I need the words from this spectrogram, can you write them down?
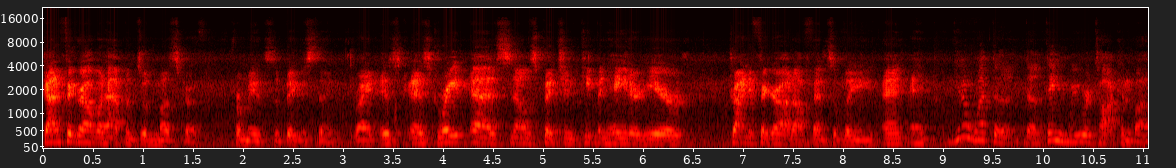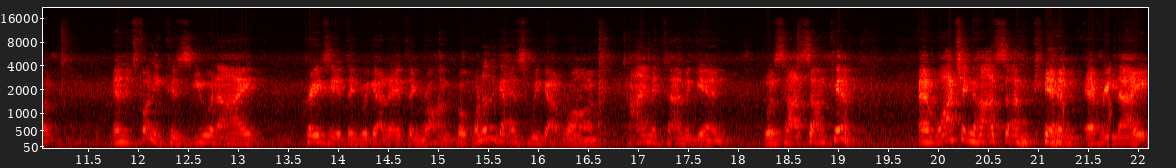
Got to figure out what happens with Musgrove. For me, it's the biggest thing, right? As as great as Snell's pitching, keeping Hader here, trying to figure out offensively, and and you know what the the thing we were talking about, and it's funny because you and I, crazy to think we got anything wrong, but one of the guys we got wrong time and time again was Ha-Seong Kim, and watching Ha-Seong Kim every night,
